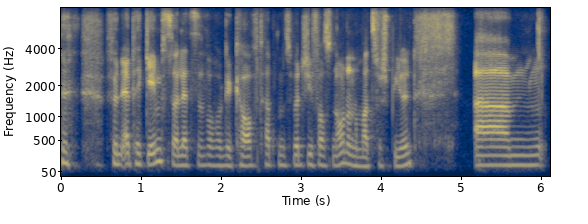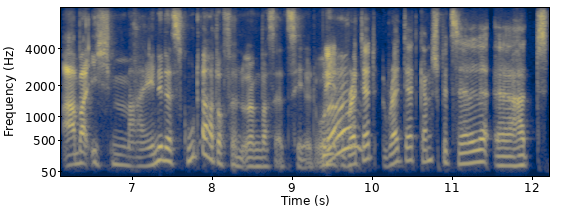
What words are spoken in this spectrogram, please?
für ein Epic Game Store letzte Woche gekauft habe, um es mit GeForce Now nochmal zu spielen. Ähm, aber ich meine, der Scooter hat doch von irgendwas erzählt, oder? Nee, Red, Dead, Red Dead ganz speziell äh, hat,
